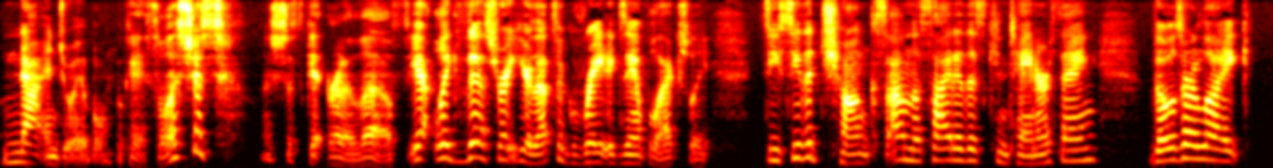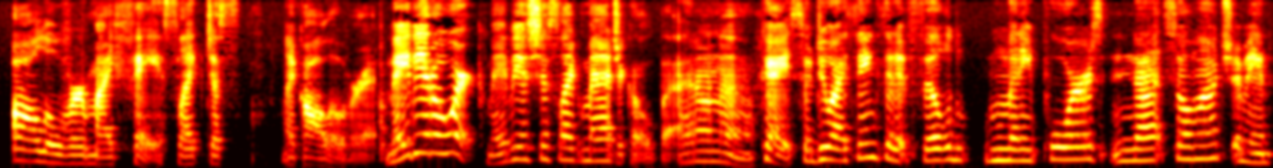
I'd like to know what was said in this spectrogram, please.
not enjoyable. Okay, so let's just, let's just get rid of this. Yeah, like this right here. That's a great example, actually. Do you see the chunks on the side of this container thing? Those are like all over my face, like just like all over it. Maybe it'll work. Maybe it's just like magical, but I don't know. Okay, so do I think that it filled many pores? Not so much. I mean,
